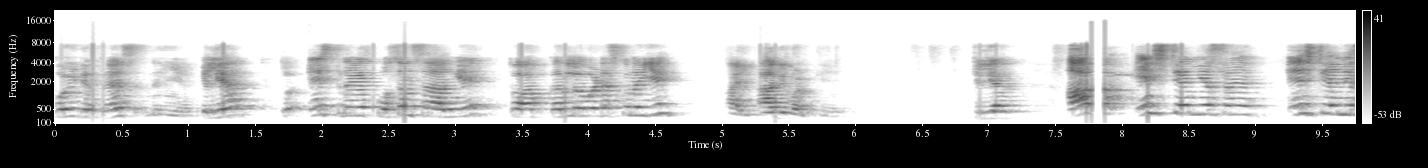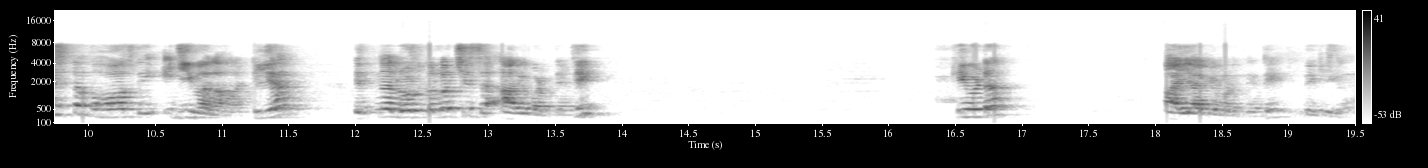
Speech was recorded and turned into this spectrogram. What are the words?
कोई डिफरेंस नहीं है। क्लियर तो इस तरह के क्वेश्चन आएँगे तो आप कर लो बेटा इसको नहीं आई, आगे बढ़ती है। क्लियर आप इंस्टेनियस है इंस्टेनियस तो बहुत ही इजी वाला है क्लियर इतना नोट कर लो अच्छे से, आगे बढ़ते हैं, ठीक? ठीक बेटा? आइए, आगे बढ़ते हैं, ठीक? देखिएगा।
